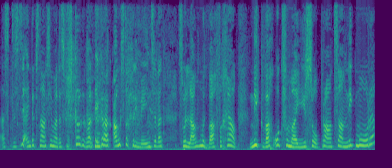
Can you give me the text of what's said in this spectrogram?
As dis nie eintlik snaaks nie, maar dis verskriklik want ek raak angstig vir die mense wat so lank moet wag vir geld. Nik wag ook vir my hierso op praat saam. Nik môre.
